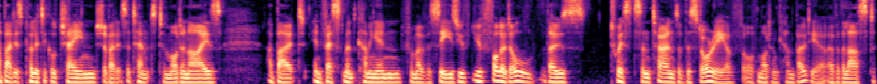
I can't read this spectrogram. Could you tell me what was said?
about its political change, about its attempts to modernize, about investment coming in from overseas. You've you've followed all those twists and turns of the story of, of modern Cambodia over the last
